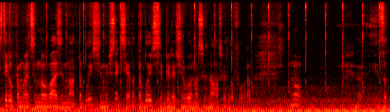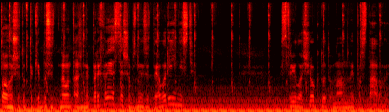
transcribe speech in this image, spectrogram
Стрілка мається на увазі на табличці, не в сексі, а на табличці біля червоного сигналу світлофора. Ну, із-за того, що тут таке досить навантажене перехрестя, щоб знизити аварійність, стрілочок тут нам не поставили.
